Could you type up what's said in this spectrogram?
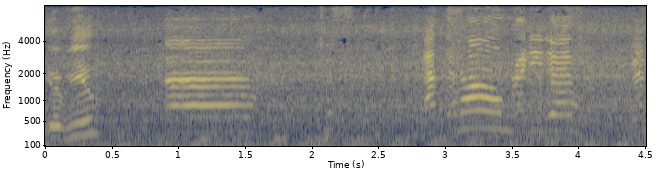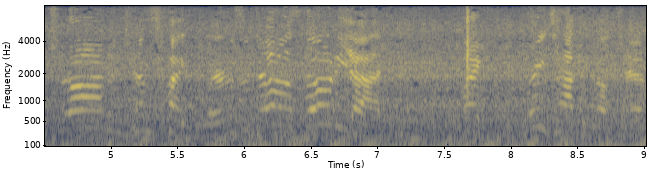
your view? Ready to venture on, and Jim's like, "Where's the Zodiac?" Like, what are you talking about, Jim?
